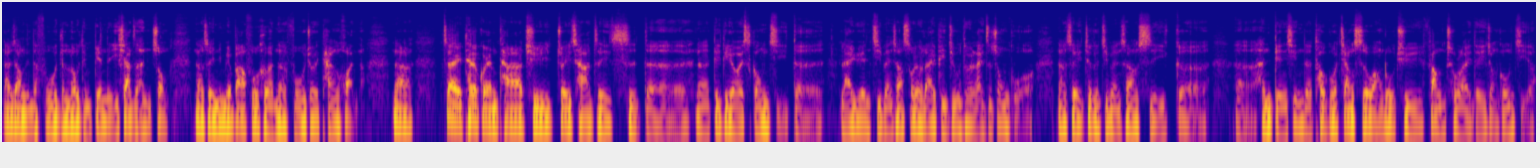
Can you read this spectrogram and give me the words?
那让你的服务的 loading 变得一下子很重，那所以你没有办法负荷，那服务就会瘫痪了。那在 Telegram 它去追查这一次的那 DDoS 攻击的来源，基本上所有的 IP 几乎都是来自中国，那所以这个基本上是一个呃很典型的透过僵尸网络去放。出来的一种攻击啊，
